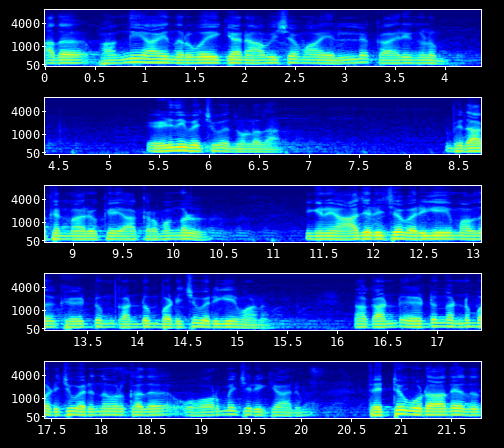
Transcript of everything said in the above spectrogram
അത് ഭംഗിയായി നിർവഹിക്കാൻ ആവശ്യമായ എല്ലാ കാര്യങ്ങളും എഴുതി വെച്ചു എന്നുള്ളതാണ്. പിതാക്കന്മാരൊക്കെ ആ ക്രമങ്ങൾ ഇങ്ങനെ ആചരിച്ച് വരികയും അത് കേട്ടും കണ്ടും പഠിച്ചു വരികയുമാണ്. ആ കണ്ട് കേട്ടും കണ്ടും പഠിച്ചു വരുന്നവർക്കത് ഓർമ്മിച്ചിരിക്കാനും തെറ്റുകൂടാതെ അത്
